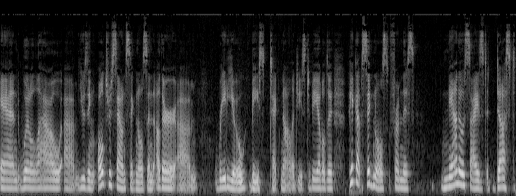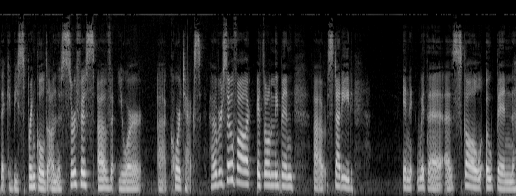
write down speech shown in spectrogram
and would allow um, using ultrasound signals and other um, radio based technologies to be able to pick up signals from this nano sized dust that could be sprinkled on the surface of your uh, cortex. However, so far it's only been uh, studied in with a, a, skull open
